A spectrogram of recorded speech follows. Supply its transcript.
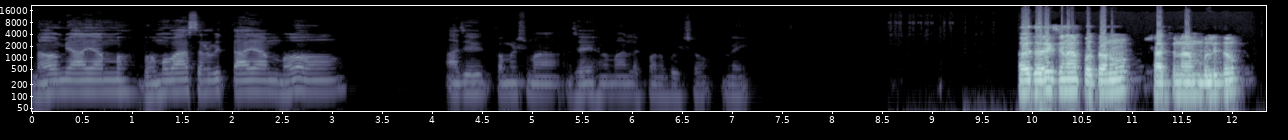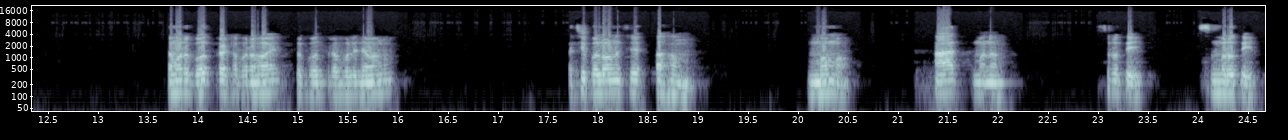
નવમ્યાયામ ભૌમવા સંવિત્તાયામ આજે કમેન્ટ્સમાં જય હનુમાન લખવાનું ભૂલશો નહીં. દરેક જણા પોતાનું સાચું નામ બોલી દો. તમારું ગોત્ર ખબર હોય તો ગોત્ર બોલી દેવાનું. પછી બોલવાનું છે અહમ, મમ, આત્મન, શ્રુતિ, સ્મૃતિ.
